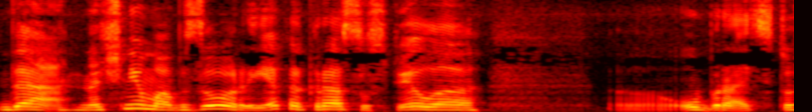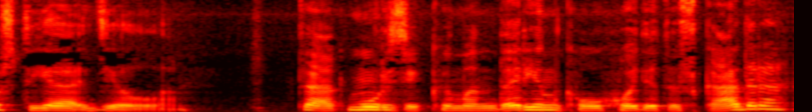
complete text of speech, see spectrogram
Да, начнем обзор. Я как раз успела э, убрать то, что я делала. Так, Мурзик и Мандаринка уходят из кадра.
